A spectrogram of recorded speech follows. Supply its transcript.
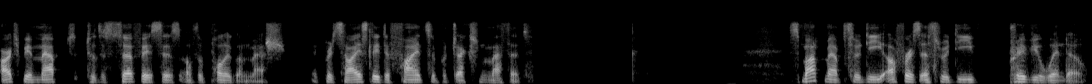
are to be mapped to the surfaces of the polygon mesh. It precisely defines the projection method. SmartMap 3D offers a 3D preview window.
